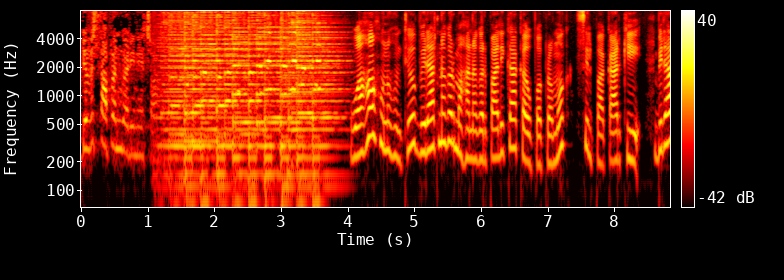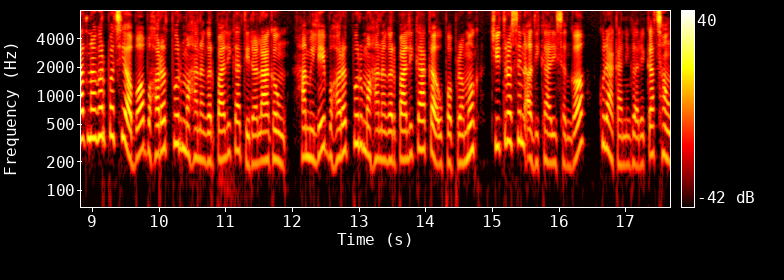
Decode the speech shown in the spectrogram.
व्यवस्थापन गरिनेछ। उहाँ हुनुहुन्थ्यो विराटनगर महानगरपालिकाका उपप्रमुख शिल्पा कार्की। विराटनगरपछि अब भरतपुर महानगरपालिकातिर लागौं। हामीले भरतपुर महानगरपालिकाका उपप्रमुख चित्रसेन अधिकारीसँग कुराकानी गरेका छौं।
